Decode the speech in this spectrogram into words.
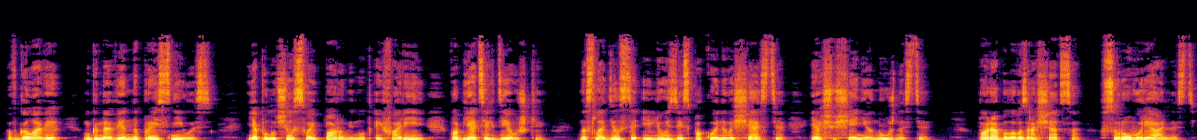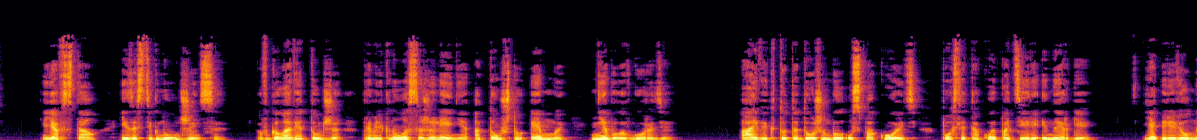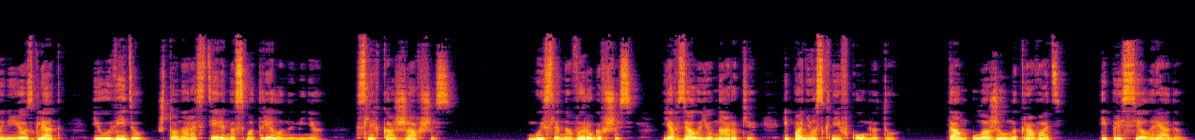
В голове мгновенно прояснилось. Я получил свои пару минут эйфории в объятиях девушки, насладился иллюзией спокойного счастья и ощущения нужности. Пора было возвращаться суровую реальность. Я встал и застегнул джинсы. В голове тут же промелькнуло сожаление о том, что Эммы не было в городе. Айви кто-то должен был успокоить, после такой потери энергии. Я перевел на нее взгляд и увидел, что она растерянно смотрела на меня, слегка сжавшись. Мысленно выругавшись, я взял ее на руки и понес к ней в комнату. Там уложил на кровать и присел рядом.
